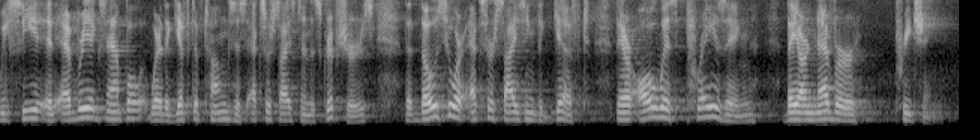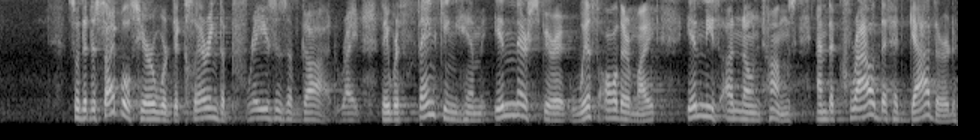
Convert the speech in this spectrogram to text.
we see in every example where the gift of tongues is exercised in the scriptures that those who are exercising the gift, they are always praising, they are never preaching. So the disciples here were declaring the praises of God, right? They were thanking him in their spirit with all their might in these unknown tongues, and the crowd that had gathered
